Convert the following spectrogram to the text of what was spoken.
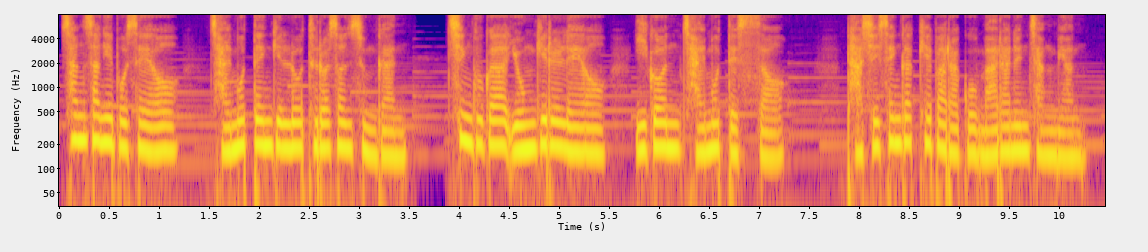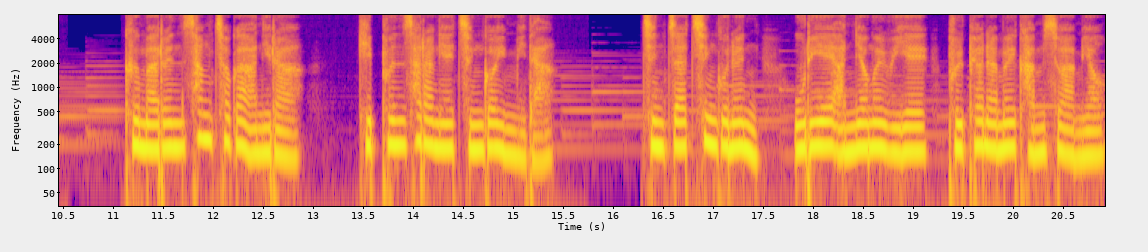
상상해 보세요. 잘못된 길로 들어선 순간 친구가 용기를 내어 이건 잘못됐어. 다시 생각해봐라고 말하는 장면. 그 말은 상처가 아니라 깊은 사랑의 증거입니다. 진짜 친구는 우리의 안녕을 위해 불편함을 감수하며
